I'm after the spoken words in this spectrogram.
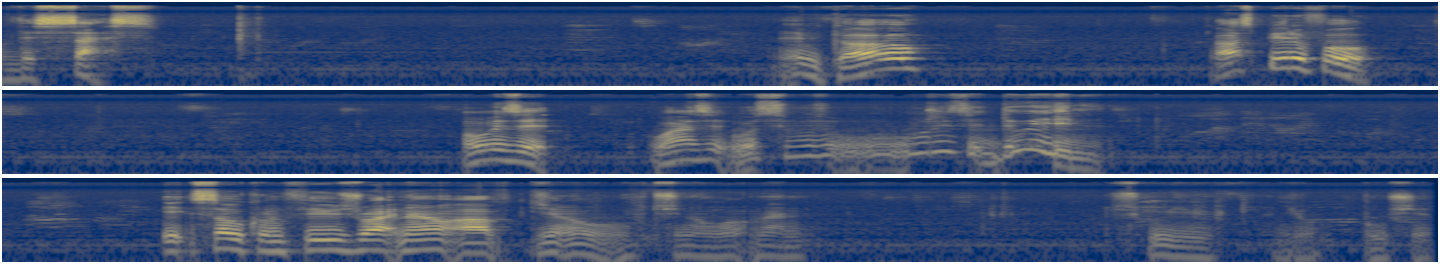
of this SAS. There we go. That's beautiful. What is it? Why is it? What's what is it doing? It's so confused right now. I've, you know, do you know what, man? Screw you and your bullshit.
